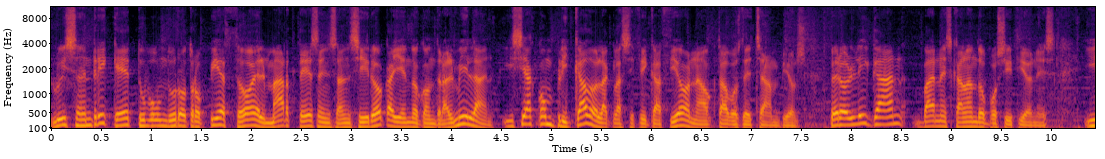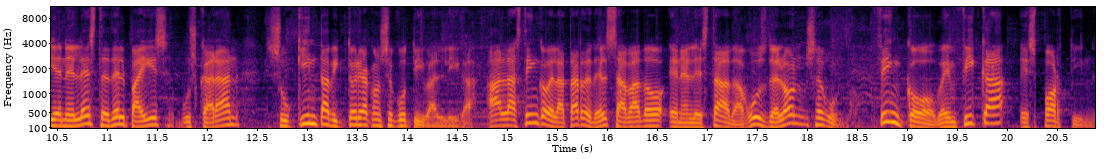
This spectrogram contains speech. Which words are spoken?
Luis Enrique tuvo un duro tropiezo el martes en San Siro cayendo contra el Milan y se ha complicado la clasificación a octavos de Champions. Pero en Ligue 1 van escalando posiciones y en el este del país buscarán su quinta victoria consecutiva en Liga. A las 5 de la tarde del sábado en el Stade Auguste Delon II. 5. Benfica Sporting.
